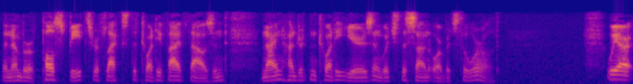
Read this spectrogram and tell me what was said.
The number of pulse beats reflects the 25,920 years in which the Sun orbits the world. We are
